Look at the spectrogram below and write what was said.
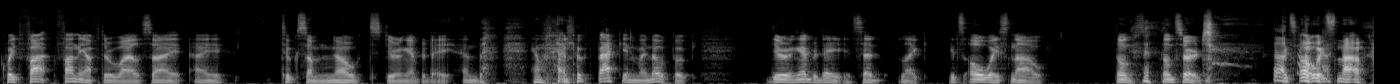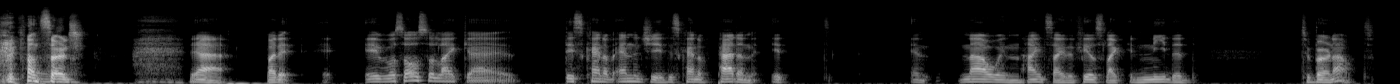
quite fu- funny after a while. So I I took some notes during every day, and and when I looked back in my notebook during every day, it said like it's always now. Don't don't search. it's always now. Don't search. Yeah, but it it, was also like uh, this kind of energy, this kind of pattern. It and now in hindsight, it feels like it needed to burn out.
